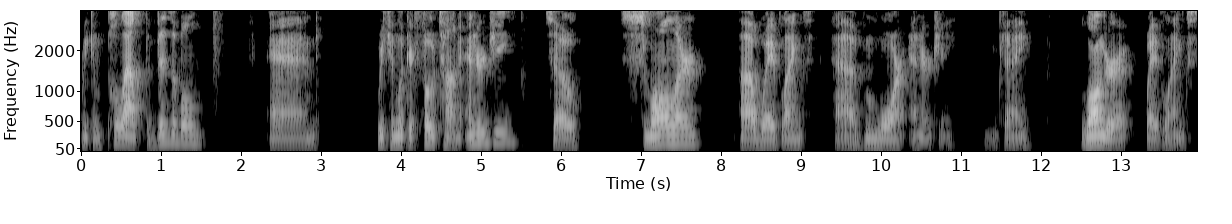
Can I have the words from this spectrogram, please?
we can pull out the visible and we can look at photon energy. So smaller uh, wavelengths have more energy, okay? Longer wavelengths,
